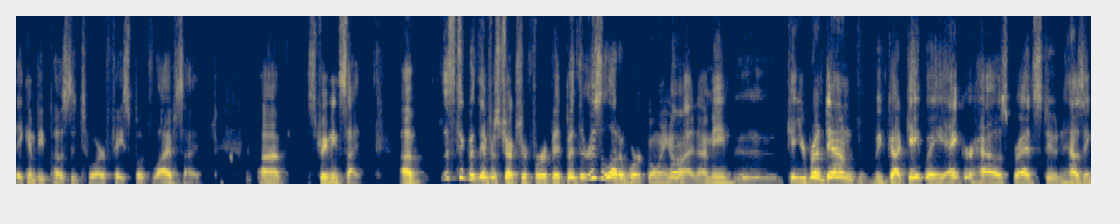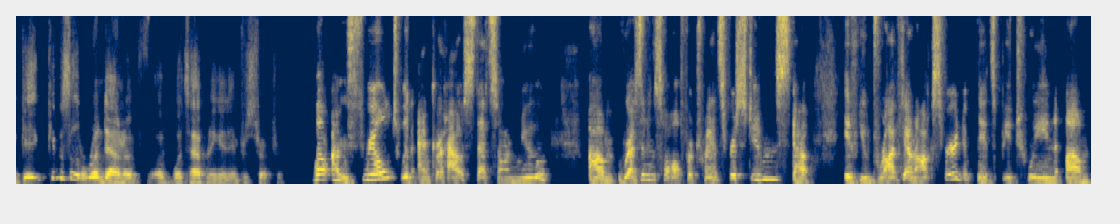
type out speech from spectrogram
They can be posted to our Facebook Live site, uh, streaming site. Um, let's stick with infrastructure for a bit, but there is a lot of work going on. I mean, uh, can you run down? We've got Gateway, Anchor House, grad student housing. Gi- Give us a little rundown of, of what's happening in infrastructure. Well, I'm thrilled with Anchor House. That's our new um, residence hall for transfer students. Uh, if you drive down Oxford, it's between um,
